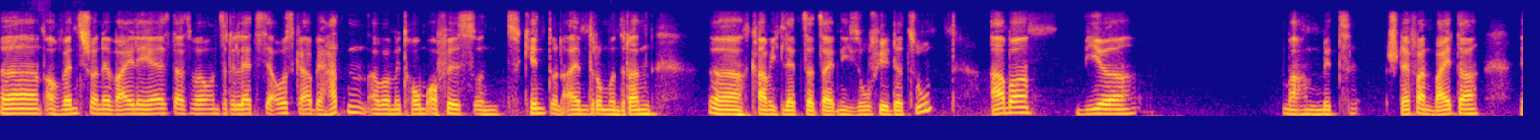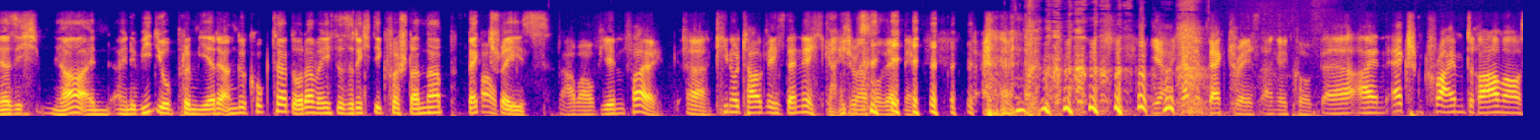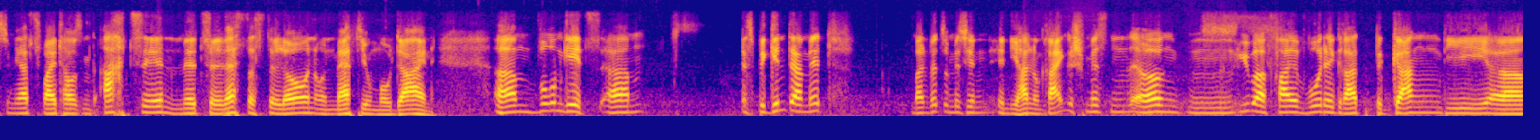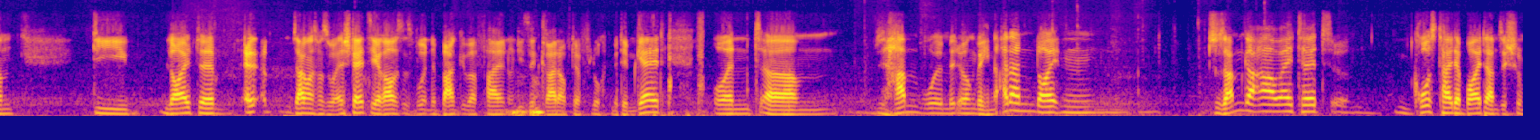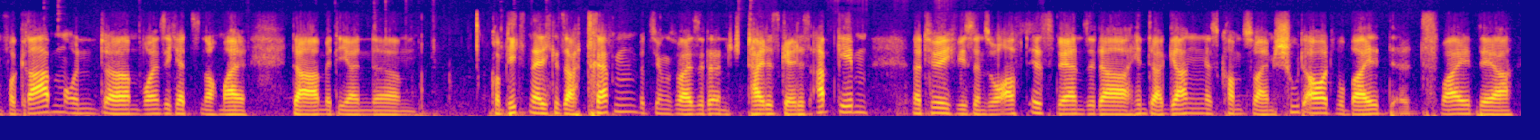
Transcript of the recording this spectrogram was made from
Äh, auch wenn es schon eine Weile her ist, dass wir unsere letzte Ausgabe hatten, aber mit Homeoffice und Kind und allem drum und dran äh, kam ich in letzter Zeit nicht so viel dazu. Aber wir machen mit Stefan weiter, der sich ja ein, eine Videopremiere angeguckt hat, oder wenn ich das richtig verstanden habe, Backtrace. Aber auf jeden Fall. Äh, kinotauglich ist der nicht, kann ich schon mal vorwegnehmen. ja, ich habe mir Backtrace angeguckt. Äh, ein Action-Crime-Drama aus dem Jahr 2018 mit Sylvester Stallone und Matthew Modine. Ähm, worum geht's? Ähm, es beginnt damit, man wird so ein bisschen in die Handlung reingeschmissen. Irgendein Überfall wurde gerade begangen. Die, äh, die Leute, äh, sagen wir es mal so, es stellt sich heraus, es wurde eine Bank überfallen und die sind gerade auf der Flucht mit dem Geld und ähm, haben wohl mit irgendwelchen anderen Leuten zusammengearbeitet. Ein Großteil der Beute haben sich schon vergraben und ähm, wollen sich jetzt nochmal da mit ihren ähm, Komplizen, ehrlich gesagt, treffen, beziehungsweise einen Teil des Geldes abgeben. Natürlich, wie es denn so oft ist, werden sie da hintergangen. Es kommt zu einem Shootout, wobei zwei der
